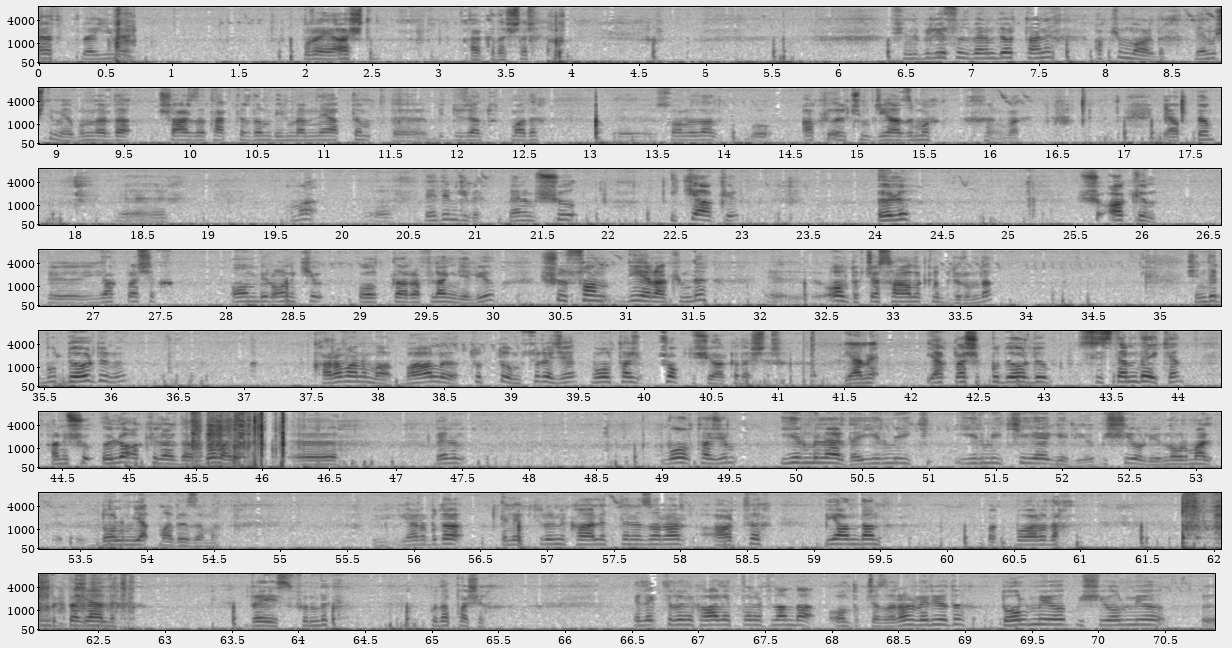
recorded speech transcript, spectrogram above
Evet ben yine burayı açtım arkadaşlar. Şimdi biliyorsunuz benim 4 tane aküm vardı. Demiştim ya bunları da şarja taktırdım bilmem ne yaptım. Ee, bir düzen tutmadı. Ee, sonradan bu akü ölçüm cihazımı bak yaptım. Ee, ama e, dediğim gibi benim şu iki akü ölü. Şu aküm e, yaklaşık 11-12 voltlara falan geliyor. Şu son diğer akümde e, oldukça sağlıklı bir durumda. Şimdi bu dördünü karavanıma bağlı tuttuğum sürece voltaj çok düşüyor arkadaşlar. Yani yaklaşık bu dördü sistemdeyken hani şu ölü akülerden dolayı e, benim voltajım 20'lerde 22 22'ye geliyor. Bir şey oluyor normal dolum yapmadığı zaman. Yani bu da elektronik aletlere zarar artı bir yandan bak bu arada fındık da geldi. Reis fındık. Bu da paşa. Elektronik aletlere falan da oldukça zarar veriyordu. Dolmuyor, bir şey olmuyor. Ee,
